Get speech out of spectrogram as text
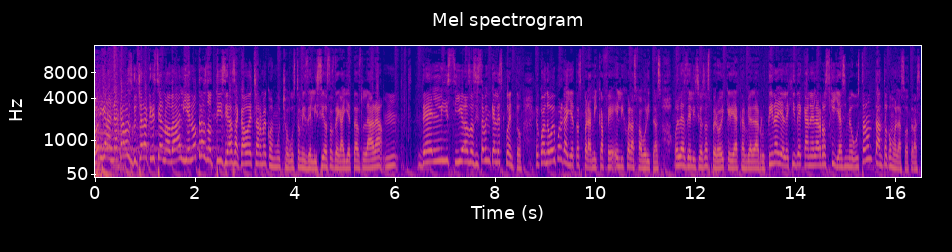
Oigan, acabo de escuchar a Cristian Nodal y en otras noticias acabo de echarme con mucho gusto mis deliciosas de galletas Lara. Mm, deliciosas. ¿Y saben qué les cuento? Que cuando voy por galletas para mi café, elijo las favoritas o las deliciosas, pero hoy quería cambiar la rutina y elegí de canela rosquillas y me gustaron tanto como las otras.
